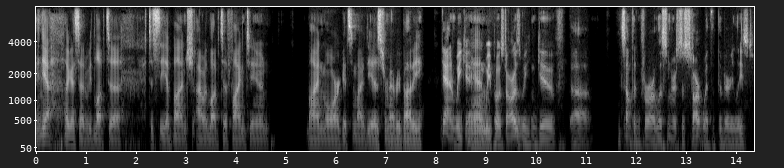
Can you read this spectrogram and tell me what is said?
and yeah, like I said, we'd love to to see a bunch. I would love to fine tune mine more, get some ideas from everybody. Yeah, and we can when And- we post ours, we can give uh, something for our listeners to start with at the very least.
